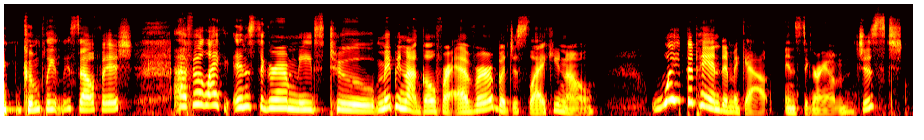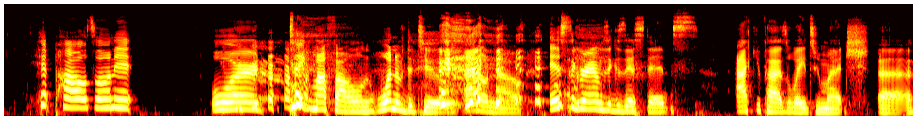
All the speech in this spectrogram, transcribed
completely selfish, I feel like Instagram needs to maybe not go forever, but just like, you know, wait the pandemic out, Instagram. Just hit pause on it or take my phone. One of the two. I don't know. Instagram's existence occupies way too much uh,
